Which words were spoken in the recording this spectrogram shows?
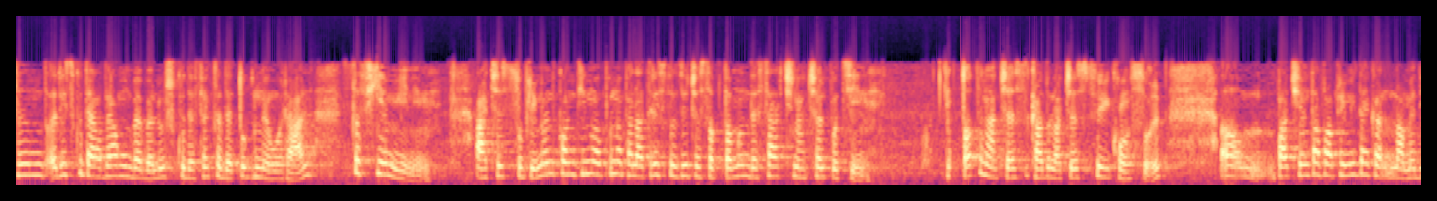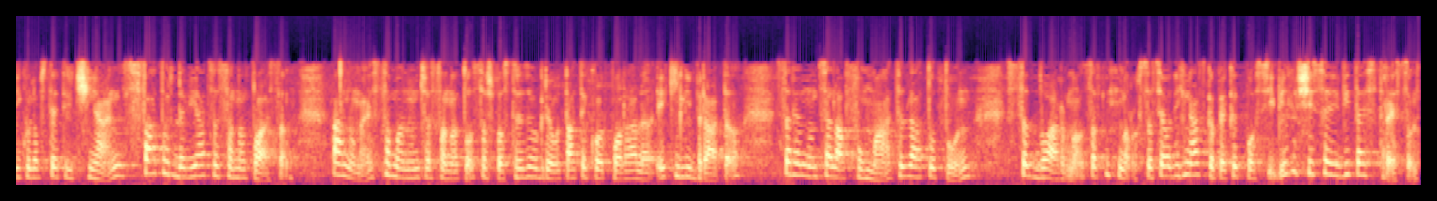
sunt riscul de a avea un bebeluș cu defecte de tub neural să fie minim. Acest supliment continuă până pe la 13 săptămâni de sarcină cel puțin. Tot în acest, cadrul acestui consult, um, pacienta va primi de la medicul obstetrician sfaturi de viață sănătoasă, anume să mănânce sănătos, să-și păstreze o greutate corporală echilibrată, să renunțe la fumat, la tutun, să doarmă, să, mă rog, să se odihnească pe cât posibil și să evite stresul.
